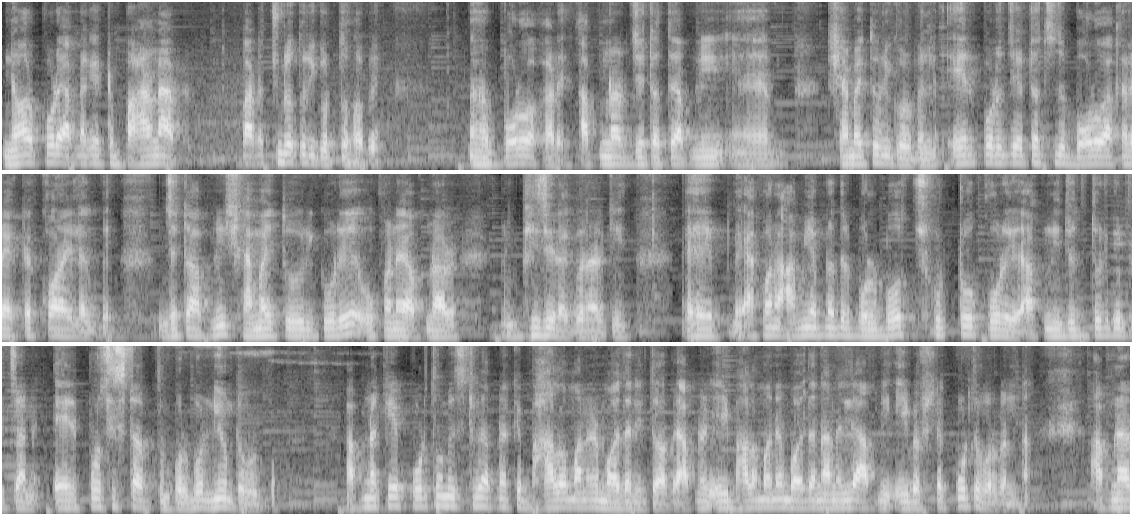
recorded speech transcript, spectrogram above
নেওয়ার পরে আপনাকে একটা বার্নার বা একটা চুলা তৈরি করতে হবে। বড় আকারে আপনার যেটাতে আপনি শ্যামাই তৈরি করবেন। এরপরে যেটা হচ্ছে যে বড় আকারে একটা কড়াই লাগবে, যেটা আপনি শ্যামাই তৈরি করে ওখানে আপনার ভিজে রাখবেন আর কি। এখন আমি আপনাদের বলব ছোট করে আপনি যদি তৈরি করতে চান, এর প্রসেসটা বলব, নিয়মটা বলব। আপনাকে প্রথম স্টেপে আপনাকে ভালো মানের ময়দা নিতে হবে। আপনার এই ভালো মানের ময়দা না নিলে আপনি এই ব্যবসাটা করতে পারবেন না। আপনার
